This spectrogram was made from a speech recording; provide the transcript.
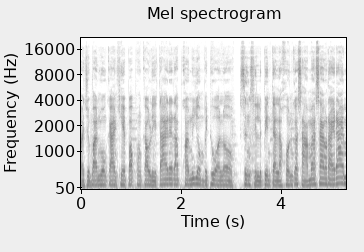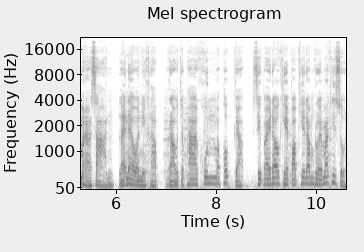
ปัจจุบันวงการเคป๊อปของเกาหลีใต้ได้รับความนิยมไปทั่วโลก ซึ่งศิลปินแต่ละคนก็สามารถสร้างรายได้มหาศาล และในวันนี้ครับ เราจะพาคุณมาพบกับ 10 ไอดอลเคป๊อปที่ร่ำรวยมากที่สุด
